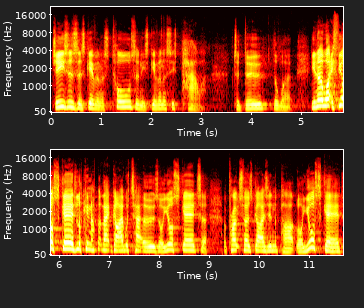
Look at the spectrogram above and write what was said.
Jesus has given us tools and he's given us his power to do the work. You know what? If you're scared looking up at that guy with tattoos, or you're scared to approach those guys in the park, or you're scared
